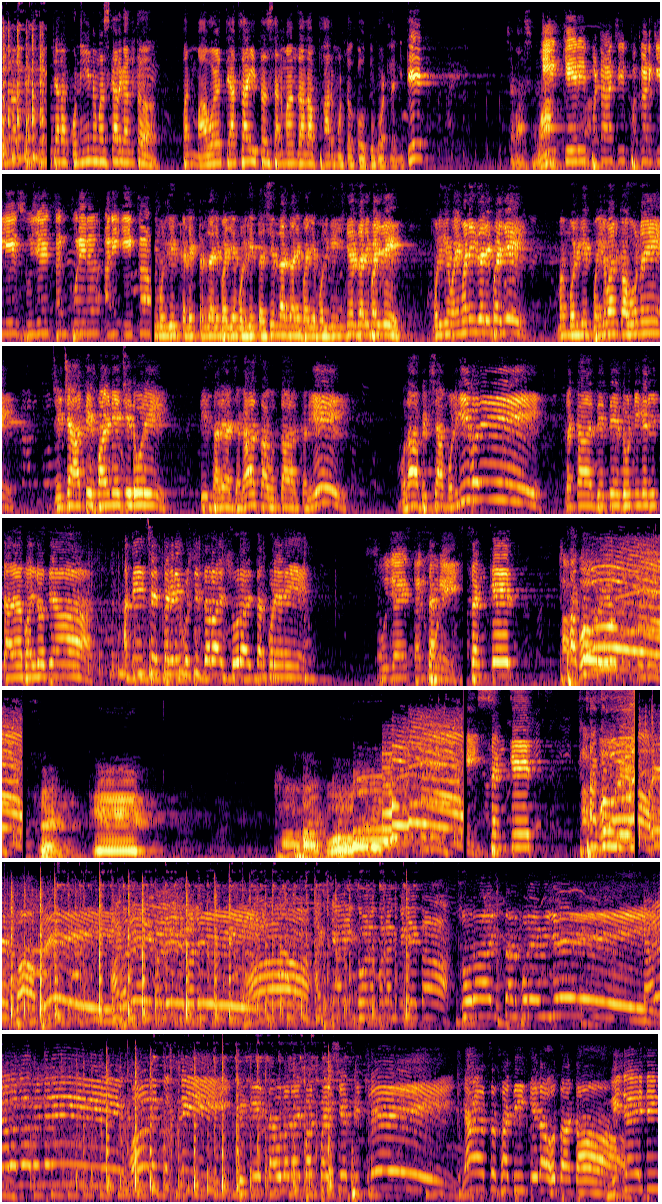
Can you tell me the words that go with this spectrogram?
त्याला कुणीही नमस्कार घालतं? पण मावळ त्याचा इथं सन्मान झाला फार मोठं कौतुक वाटलं. नितीन एकेरी पटाची पकड केली सुजय तनपुरेनं आणि एका मुलगी कलेक्टर झाली पाहिजे मुलगी तहसीलदार झाली पाहिजे मुलगी इंजिनियर झाली पाहिजे मुलगी वैमानिक झाली पाहिजे. मग मुलगी पैलवान का होऊ नये? जिच्या हाती पाळण्याची दोरी ती साऱ्या जगाचा उद्धार करे मुलापेक्षा मुलगी बरी. प्रकाश देते दोन्ही घरी टाळ्या पाहिजे होत्या. अतिशय तगडी कुस्ती चालू आहे सूरज तनपुऱ्याने सुजय तनपुरे. संकेत ठाकूर. संकेत ठाकूर. विजेता. सूरज तनपुरे तिकीट लावलं नाही पण पैसे फिटले. याच साठी केला होता टा विजयजी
